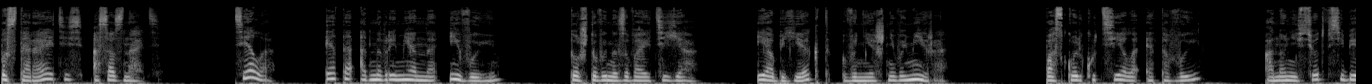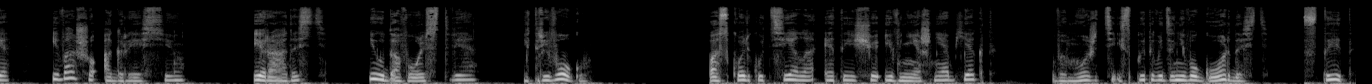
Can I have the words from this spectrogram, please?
постарайтесь осознать. Тело — это одновременно и вы, то, что вы называете «я», и объект внешнего мира. Поскольку тело — это вы, оно несет в себе и вашу агрессию, и радость, и удовольствие, и тревогу. Поскольку тело — это еще и внешний объект, вы можете испытывать за него гордость, стыд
